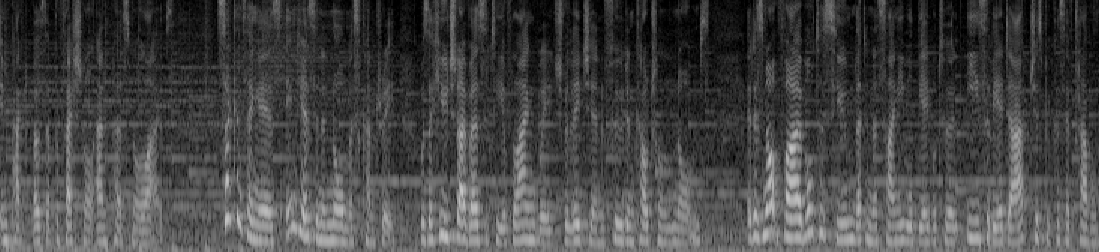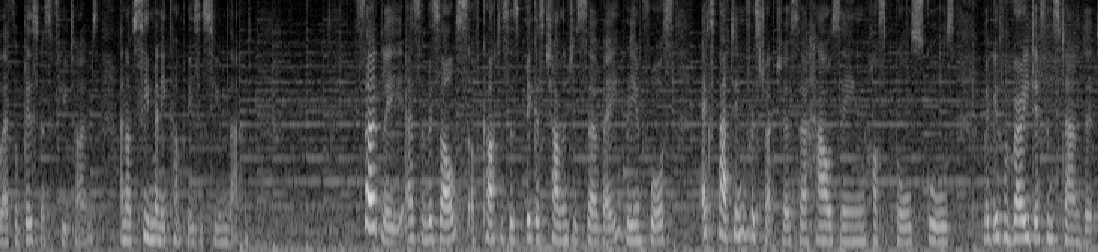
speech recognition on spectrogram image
impact both their professional and personal lives. Second thing is, India is an enormous country with a huge diversity of language, religion, food and cultural norms. It is not viable to assume that an assignee will be able to easily adapt just because they've travelled there for business a few times, and I've seen many companies assume that. Thirdly, as the results of Cartus's biggest challenges survey reinforce, expat infrastructure, so housing, hospitals, schools, may be of a very different standard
